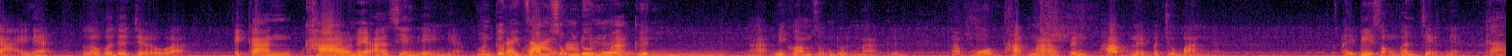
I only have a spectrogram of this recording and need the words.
ยายเนี่ยเราก็จะเจอว่าไอ้การค้าในอาเซียนเองเนี่ยมันก็มีความสมดุลมากขึ้น อืม นะฮะมีความสมดุลมากขึ้น ถ้า move ถัดมาเป็นภาพในปัจจุบันเนี่ย ไอ้ปี 2007 เนี่ย ค่ะ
